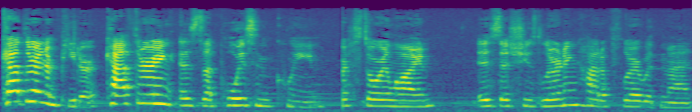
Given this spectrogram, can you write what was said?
Katharine and Pietyr. Katharine is the poison queen. Her storyline is that she's learning how to flirt with men.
